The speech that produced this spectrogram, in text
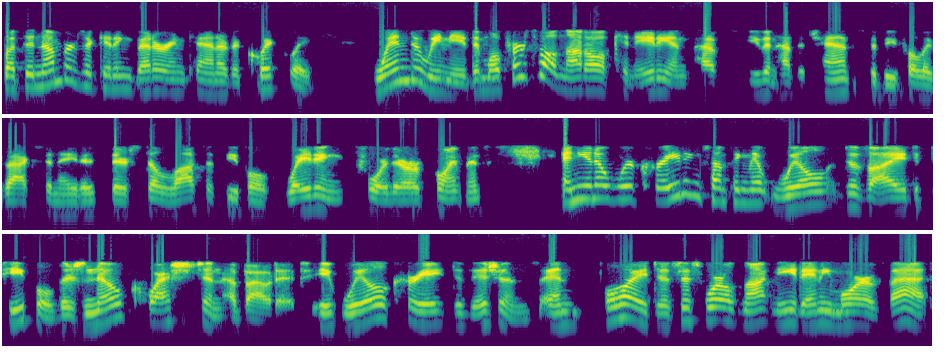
But the numbers are getting better in Canada quickly. When do we need them? Well, first of all, not all Canadians have even had the chance to be fully vaccinated. There's still lots of people waiting for their appointments. And, you know, we're creating something that will divide people. There's no question about it. It will create divisions. And boy, does this world not need any more of that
